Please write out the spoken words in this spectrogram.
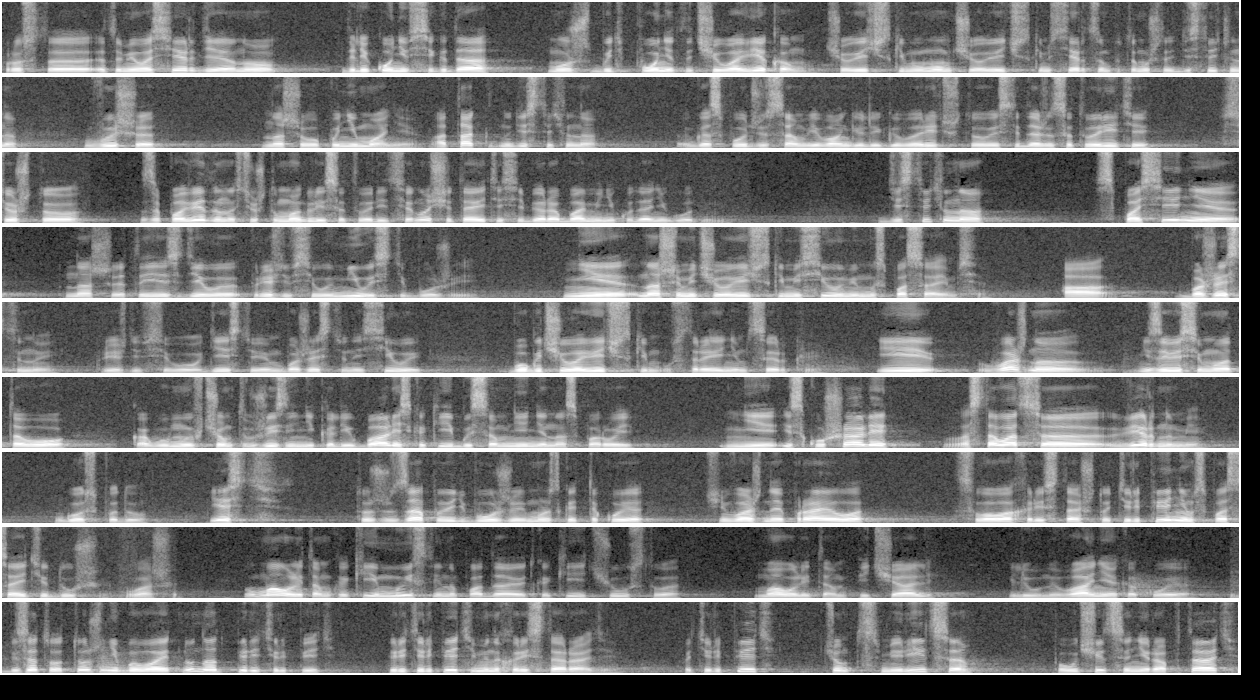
просто это милосердие, оно далеко не всегда может быть понято человеком, человеческим умом, человеческим сердцем, потому что действительно выше нашего понимания. А так, ну действительно, Господь же сам в Евангелии говорит, что если даже сотворите все, что заповедано, все, что могли сотворить, все равно считаете себя рабами никуда не годными. Действительно, спасение наше – это есть дело прежде всего милости Божией. Не нашими человеческими силами мы спасаемся, а божественной, прежде всего, действием божественной силы, богочеловеческим устроением церкви. И важно, независимо от того, как бы мы в чем-то в жизни не колебались, какие бы сомнения нас порой не искушали, оставаться верными Господу. Есть тоже заповедь Божия, можно сказать, такое очень важное правило, слова Христа, что терпением спасайте души ваши. Ну, мало ли там, какие мысли нападают, какие чувства, мало ли там печаль или унывание какое. Без этого тоже не бывает, но надо перетерпеть. Перетерпеть именно Христа ради. Потерпеть, в чем-то смириться, поучиться не роптать,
